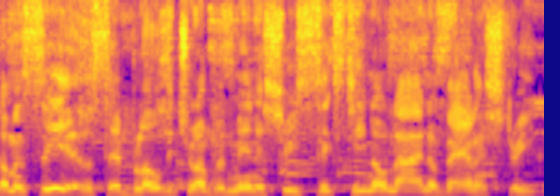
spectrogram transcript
Come and see us at Blow the Trumpet Ministry, 1609 Havana Street.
